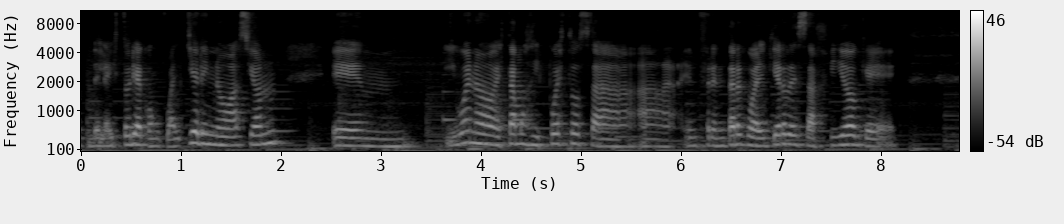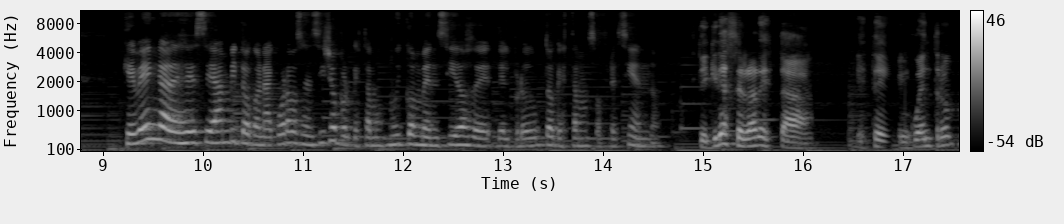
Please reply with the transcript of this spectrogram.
de, la historia con cualquier innovación. Em, y bueno, estamos dispuestos a, enfrentar cualquier desafío que, que venga desde ese ámbito con acuerdo sencillo porque estamos muy convencidos del producto que estamos ofreciendo. Te quería cerrar esta, este encuentro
